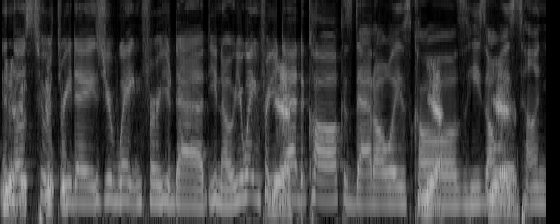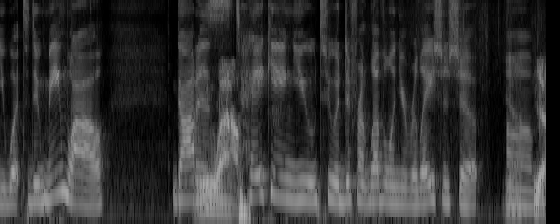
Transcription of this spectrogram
in yeah, those it- two or it- three days, you're waiting for your dad. You know, you're waiting for your Yeah. dad to call because dad always calls. He's always telling you what to do. Meanwhile, God is taking you to a different level in your relationship. Yeah. Um, Yeah.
